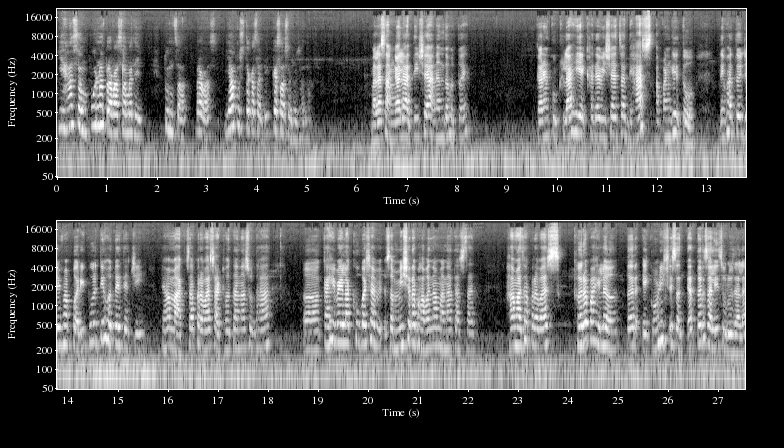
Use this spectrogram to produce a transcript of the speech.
की हा संपूर्ण प्रवासामध्ये तुमचा प्रवास या पुस्तकासाठी कसा सुरू झाला? मला सांगायला अतिशय आनंद होतोय. कारण कुठलाही एखाद्या विषयाचा ध्यास आपण घेतो तेव्हा तो जेव्हा परिपूर्ती होते त्याची तेव्हा मागचा प्रवास आठवताना सुद्धा काही वेळेला खूप अशा संमिश्र भावना मनात असतात. हा माझा प्रवास खरं पाहिलं तर एकोणीसशे सत्याहत्तर साली सुरू झाला.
